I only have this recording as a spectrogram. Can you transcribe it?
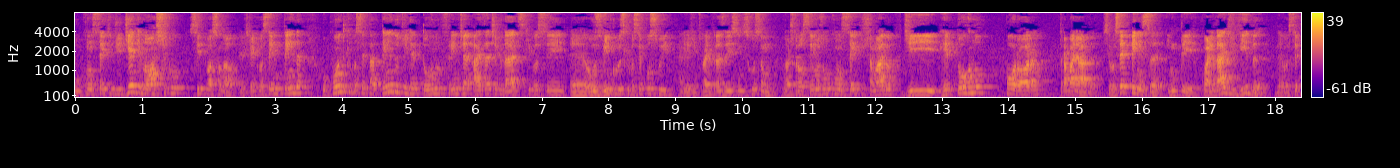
o conceito de diagnóstico situacional. A gente quer que você entenda o quanto que você está tendo de retorno frente às atividades que você, é, os vínculos que você possui. E a gente vai trazer isso em discussão. Nós trouxemos um conceito chamado de retorno por hora trabalhada. Se você pensa em ter qualidade de vida, né, você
